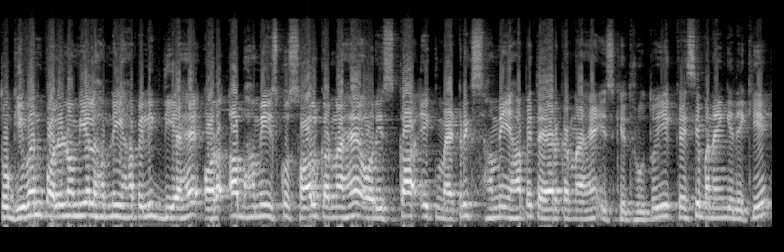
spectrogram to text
तो गिवन पॉलिनोमियल हमने यहाँ पे लिख दिया है और अब हमें इसको सॉल्व करना है और इसका एक मैट्रिक्स हमें यहाँ पे तैयार करना है इसके थ्रू तो ये कैसे बनाएँगे देखिए,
